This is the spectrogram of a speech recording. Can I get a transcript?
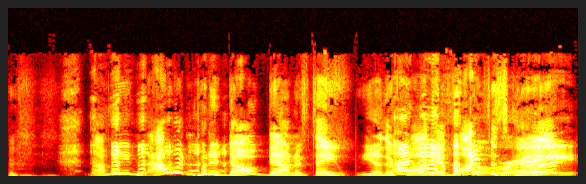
I mean, I wouldn't put a dog down if they you know their quality of life is good.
